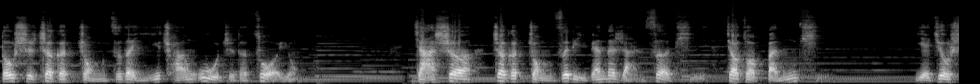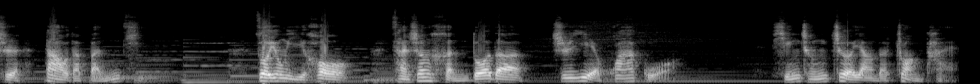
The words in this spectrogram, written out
都是这个种子的遗传物质的作用。假设这个种子里边的染色体叫做本体，也就是道的本体，作用以后产生很多的枝叶花果，形成这样的状态。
